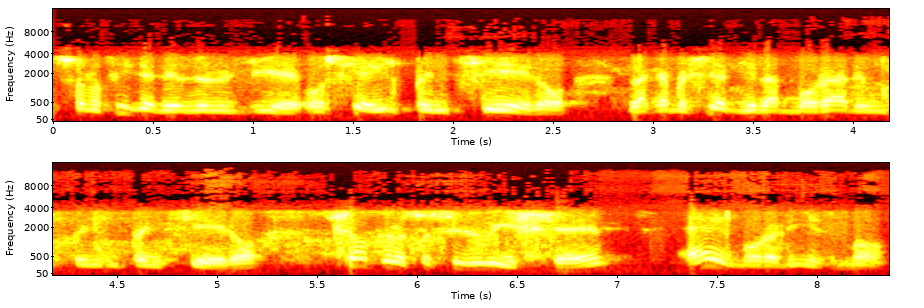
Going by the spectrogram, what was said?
sono figlie le ideologie, ossia il pensiero, la capacità di elaborare un, pensiero, ciò che lo sostituisce è il moralismo.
